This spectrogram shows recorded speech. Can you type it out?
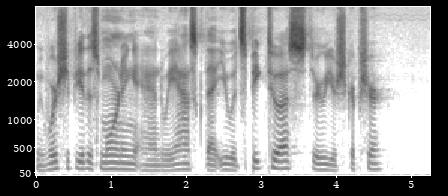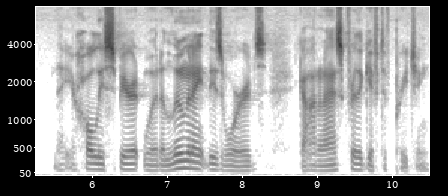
We worship you this morning, and we ask that you would speak to us through your scripture, that your Holy Spirit would illuminate these words. God, and ask for the gift of preaching.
